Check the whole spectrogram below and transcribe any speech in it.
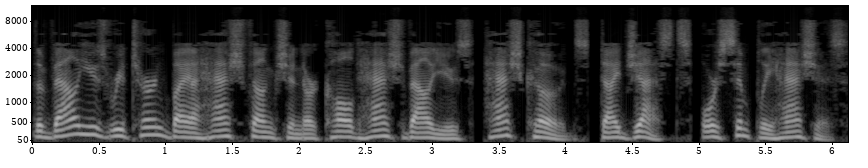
The values returned by a hash function are called hash values, hash codes, digests, or simply hashes.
